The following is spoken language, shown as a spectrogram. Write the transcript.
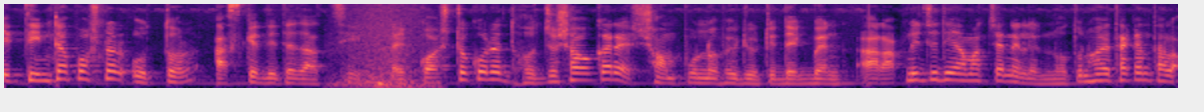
এই তিনটা প্রশ্নের উত্তর আজকে দিতে যাচ্ছি। তাই কষ্ট করে ধৈর্য সহকারে সম্পূর্ণ ভিডিওটি দেখবেন। আর আপনি যদি আমার চ্যানেলে নতুন হয়ে থাকেন, তাহলে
